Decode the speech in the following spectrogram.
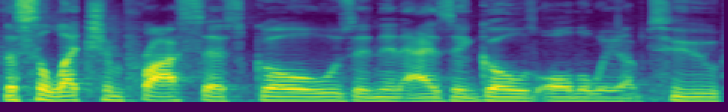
the selection process goes, and then as it goes all the way up to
